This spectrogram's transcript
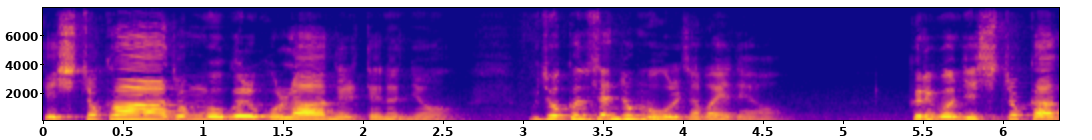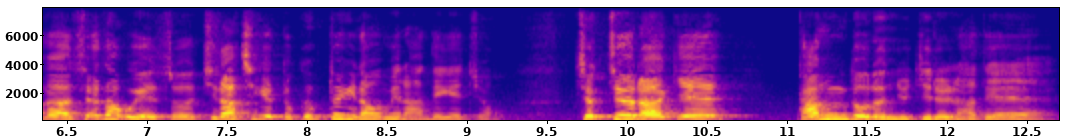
시초가 종목을 골라낼 때는요. 무조건 센 종목을 잡아야 돼요. 그리고 이제 시초가가 세다고 해서 지나치게 또 급등이 나오면 안 되겠죠. 적절하게 강도는 유지를 하되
